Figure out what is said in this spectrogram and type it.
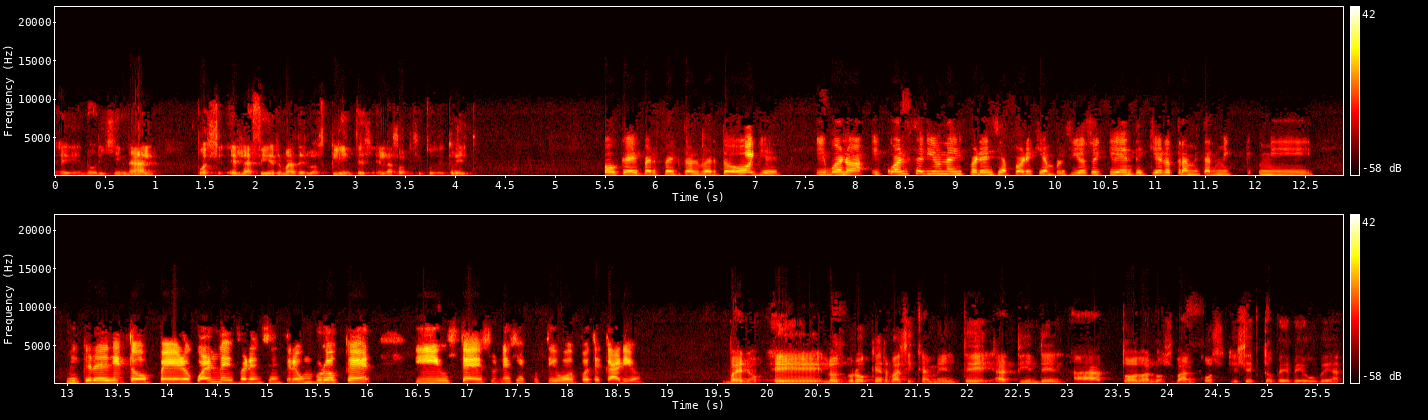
en original pues es la firma de los clientes en la solicitud de crédito. Ok, perfecto, Alberto. Oye, y bueno, ¿y cuál sería una diferencia, por ejemplo, si yo soy cliente y quiero tramitar mi, mi, mi crédito, pero cuál es la diferencia entre un broker y ustedes, un ejecutivo hipotecario? Bueno, eh, los brokers básicamente atienden a todos los bancos, excepto BBVA.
